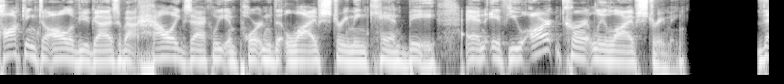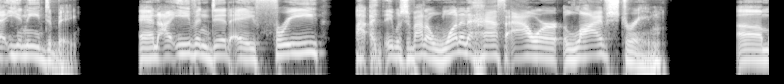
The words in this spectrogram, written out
talking to all of you guys about how exactly important that live streaming can be. And if you aren't currently live streaming, that you need to be. And I even did a free, it was about a one and a half hour live stream um,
